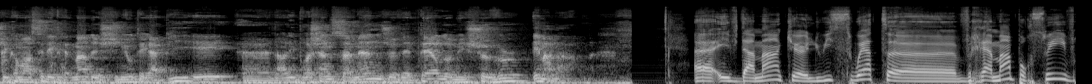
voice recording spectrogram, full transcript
j'ai commencé des traitements de chimiothérapie et dans les prochaines semaines, je vais perdre mes cheveux et ma barbe. Euh, évidemment que lui souhaite euh, vraiment poursuivre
